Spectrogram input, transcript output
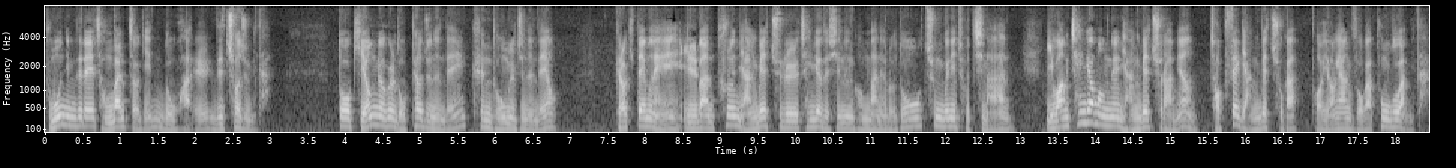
부모님들의 전반적인 노화를 늦춰줍니다. 또 기억력을 높여주는데 큰 도움을 주는데요. 그렇기 때문에 일반 푸른 양배추를 챙겨 드시는 것만으로도 충분히 좋지만 이왕 챙겨 먹는 양배추라면 적색 양배추가 더 영양소가 풍부합니다.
